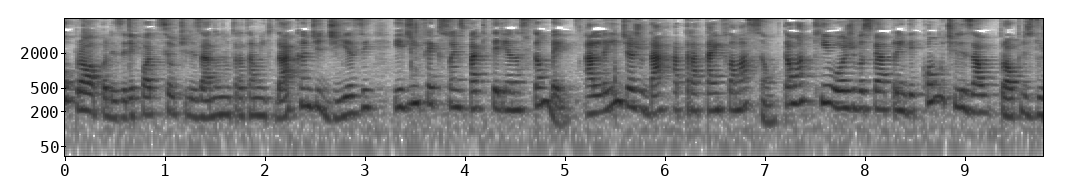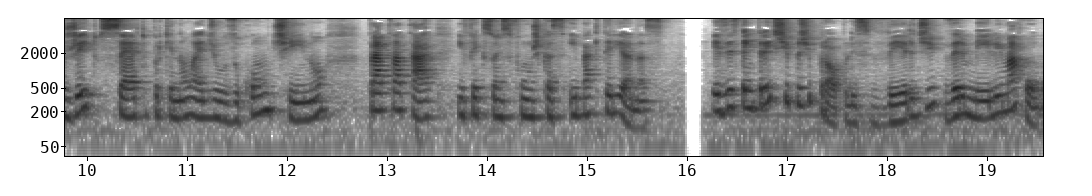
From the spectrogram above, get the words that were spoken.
O própolis ele pode ser utilizado no tratamento da candidíase e de infecções bacterianas também, além de ajudar a tratar a inflamação. Então aqui hoje você vai aprender como utilizar o própolis do jeito certo, porque não é de uso contínuo, para tratar infecções fúngicas e bacterianas. Existem três tipos de própolis: verde, vermelho e marrom.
